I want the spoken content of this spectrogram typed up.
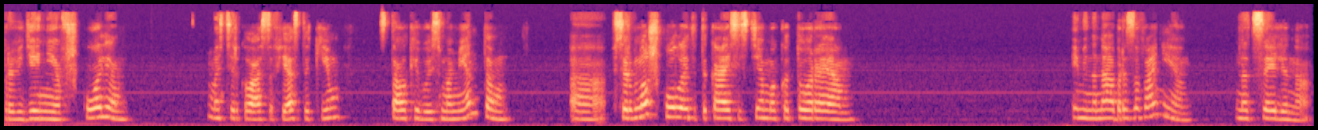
проведения в школе мастер-классов я с таким сталкиваюсь моментом, все равно школа это такая система, которая именно на образование нацелена.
